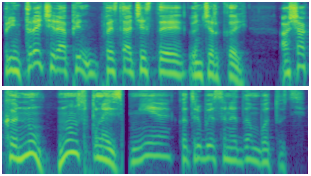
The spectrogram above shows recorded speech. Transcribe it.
prin trecerea prin, peste aceste încercări. Așa că nu, nu îmi spuneți mie că trebuie să ne dăm bătuți.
